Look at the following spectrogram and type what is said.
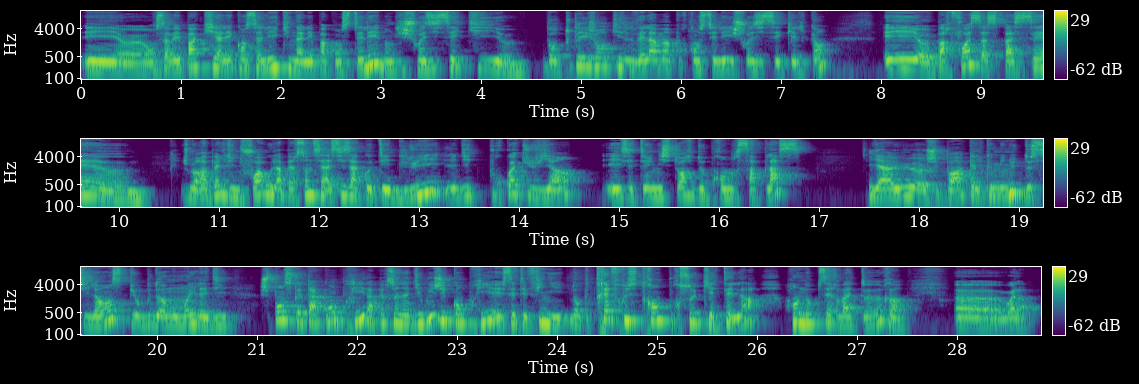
et on savait pas qui allait consteller, qui n'allait pas consteller, donc il choisissait qui. dans toutes les gens qui levaient la main pour consteller, il choisissait quelqu'un. Et parfois ça se passait. je me rappelle d'une fois où la personne s'est assise à côté de lui, il lui dit pourquoi tu viens? Et c'était une histoire de prendre sa place. Il y a eu, je sais pas, quelques minutes de silence, puis au bout d'un moment il a dit je pense que tu as compris. La personne a dit oui, j'ai compris et c'était fini. Donc très frustrant pour ceux qui étaient là en observateur. Euh, voilà.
